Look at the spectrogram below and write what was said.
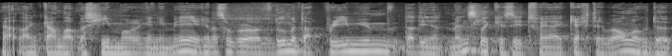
Ja dan kan dat misschien morgen niet meer. Dat is ook wat ik doe met dat premium dat in het menselijke zit. Van, ja, je krijgt er wel nog de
